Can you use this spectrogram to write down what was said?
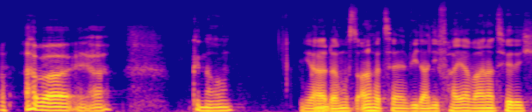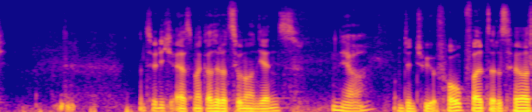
Aber ja, genau. Ja, da musst du auch noch erzählen, wie dann die Feier war natürlich. Natürlich erstmal Gratulation an Jens Ja. und den Tree of Hope, falls er das hört.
